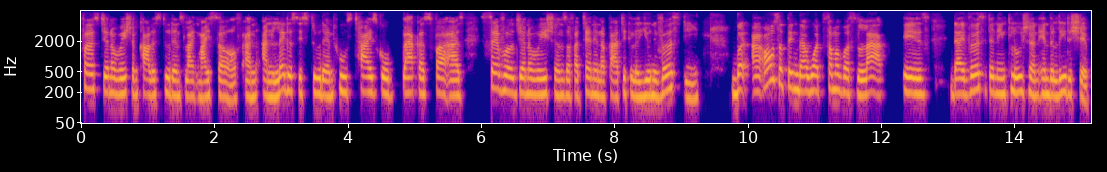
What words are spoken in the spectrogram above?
first generation college students like myself and, and legacy students whose ties go back as far as several generations of attending a particular university. But I also think that what some of us lack is diversity and inclusion in the leadership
